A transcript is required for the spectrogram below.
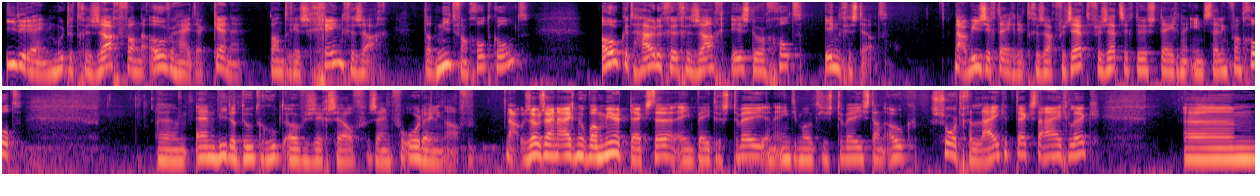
Iedereen moet het gezag van de overheid erkennen, want er is geen gezag dat niet van God komt. Ook het huidige gezag is door God ingesteld. Nou, wie zich tegen dit gezag verzet, verzet zich dus tegen een instelling van God. Ehm, en wie dat doet, roept over zichzelf zijn veroordeling af. Nou, zo zijn er eigenlijk nog wel meer teksten. 1 Petrus 2 en 1 Timotheus 2 staan ook soortgelijke teksten eigenlijk. Ehm,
